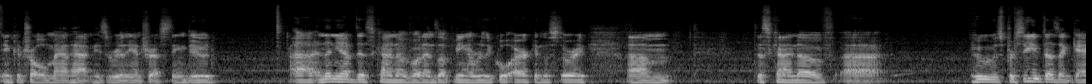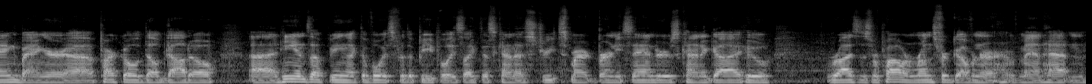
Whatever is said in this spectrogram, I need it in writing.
in control of Manhattan. He's a really interesting dude. Uh, and then you have this kind of what ends up being a really cool arc in the story. Um, this kind of uh, who's perceived as a gangbanger, uh, Parco Delgado, uh, and he ends up being like the voice for the people. He's like this kind of street smart Bernie Sanders kind of guy who rises for power and runs for governor of Manhattan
